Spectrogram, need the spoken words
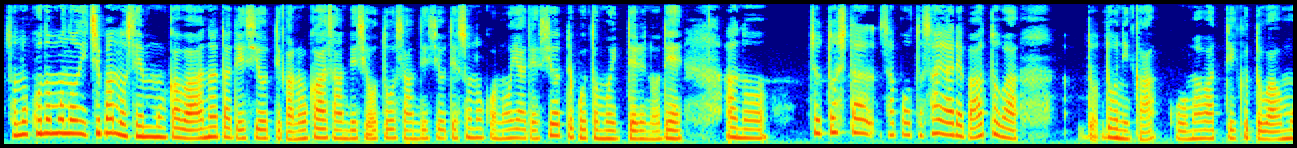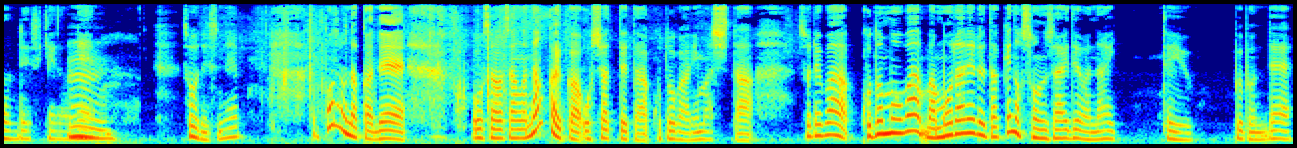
その子供の一番の専門家はあなたですよっていうか、お母さんですよ、お父さんですよって、その子の親ですよってことも言ってるので、あの、ちょっとしたサポートさえあれば、あとはど、どうにかこう回っていくとは思うんですけどね。うん、そうですね。本の中で大沢さんが何回かおっしゃってたことがありました。それは子供は守られるだけの存在ではないっていう部分で、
